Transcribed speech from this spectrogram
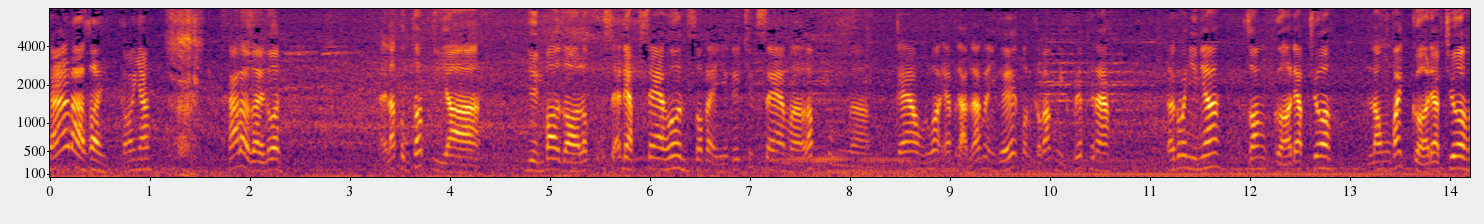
khá là dày các bác nhá khá là dày luôn. Đấy, lắp thùng thấp thì à, nhìn bao giờ nó cũng sẽ đẹp xe hơn so với những cái chiếc xe mà lắp thùng à, cao đúng không em cảm giác là như thế. Còn các bác nhìn biết thế nào. Đây các bác nhìn nhá. Răng cửa đẹp chưa? Lòng vách cửa đẹp chưa?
